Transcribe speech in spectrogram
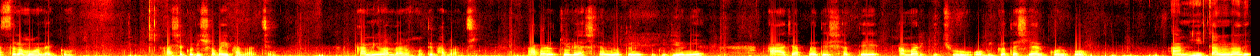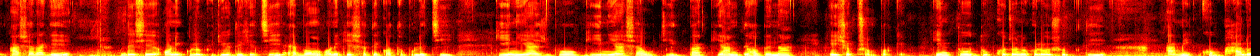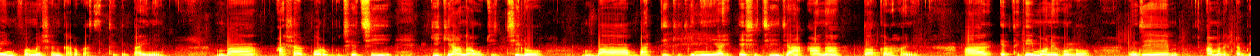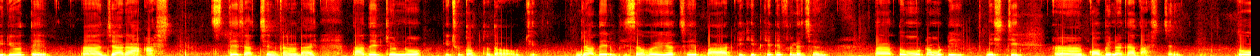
আসসালামু আলাইকুম। আশা করি সবাই ভালো আছেন। আমিও আল্লাহর রহমতে ভালো আছি। আবারও চলে আসলাম নতুন একটি ভিডিও নিয়ে। আজ আপনাদের সাথে আমার কিছু অভিজ্ঞতা শেয়ার করব। আমি কানাডা আসার আগে দেশে অনেকগুলো ভিডিও দেখেছি এবং অনেকের সাথে কথা বলেছি। কি নিয়ে আসব, কি নিয়ে আসা উচিত বা কি আনতে হবে না, এইসব সম্পর্কে। কিন্তু দুঃখজনক হলেও সত্যি আমি খুব ভালো ইনফরমেশন কারও কাছ থেকে পাইনি বা আসার পর বুঝেছি কি কি আনা উচিত ছিল বা বাড়তি কী কী নিয়ে এসেছি যা আনা দরকার হয়নি। আর এর থেকেই মনে হলো যে আমার একটা ভিডিওতে যারা আসতে যাচ্ছেন কানাডায়, তাদের জন্য কিছু তথ্য দেওয়া উচিত। যাদের ভিসা হয়ে গেছে বা টিকিট কেটে ফেলেছেন তারা তো মোটামুটি নিশ্চিত কবে নাগাদ আসছেন। তো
